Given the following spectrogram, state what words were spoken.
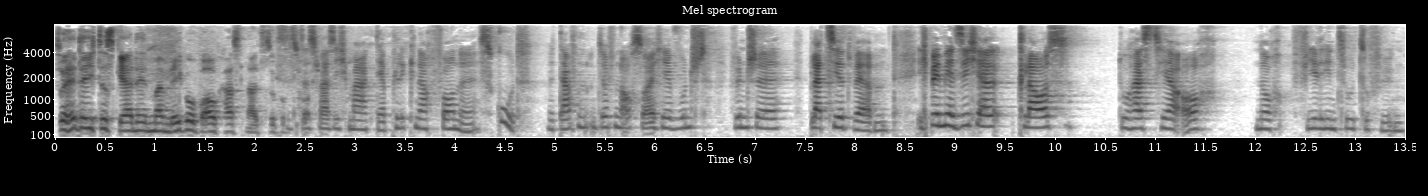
so hätte ich das gerne in meinem Lego-Baukasten als Zukunft. Das ist das, was ich mag. Der Blick nach vorne ist gut. Wir dürfen, dürfen auch solche Wunsch, Wünsche platziert werden. Ich bin mir sicher, Klaus, du hast hier auch noch viel hinzuzufügen.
